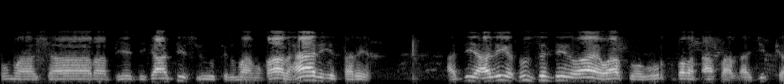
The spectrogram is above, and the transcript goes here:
uma ashaara biyadi gacantiis igu tilmaamo qaala hadihi ariik haddii adiga dhunsanteeda waay waa urka badan dhaafaa jidka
